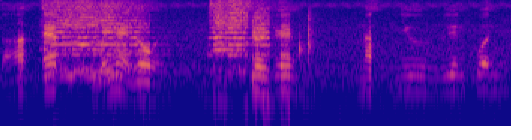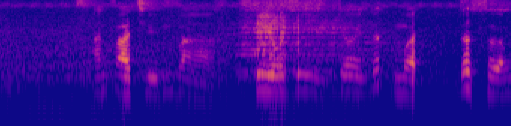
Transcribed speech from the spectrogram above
đã test mấy ngày rồi. Chơi game nặng như Liên Quân. Alpha 9 và POG chơi rất mượt, rất sướng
